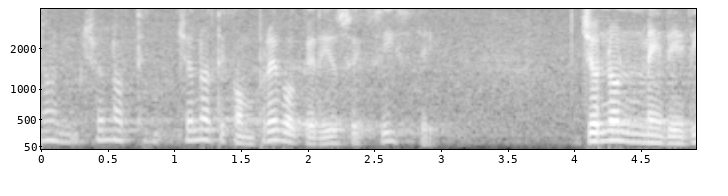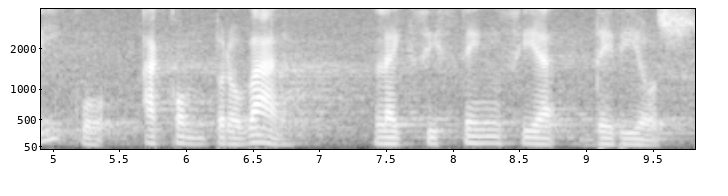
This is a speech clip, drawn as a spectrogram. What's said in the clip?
No, yo no te, yo no te compruebo que Dios existe. Yo no me dedico a comprobar la existencia de Dios.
